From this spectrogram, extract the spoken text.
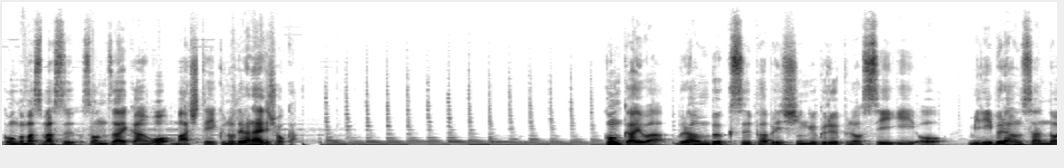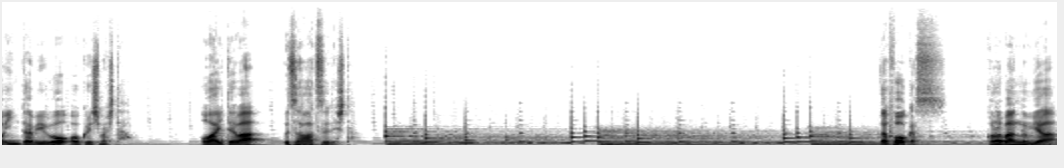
今後ますます存在感を増していくのではないでしょうか。今回は Brown Books Publishing Group の CEO ミリ・ブラウンさんのインタビューをお送りしました。お相手は宇佐和通でした。The Focus この番組は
